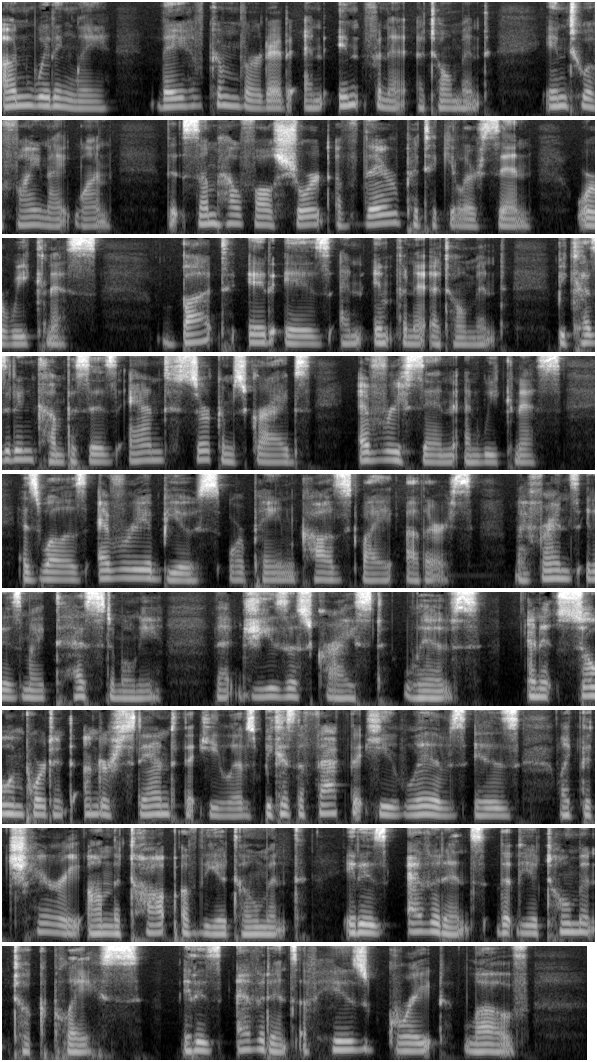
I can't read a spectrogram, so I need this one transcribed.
Unwittingly, they have converted an infinite atonement into a finite one that somehow falls short of their particular sin or weakness, but it is an infinite atonement because it encompasses and circumscribes every sin and weakness, as well as every abuse or pain caused by others. My friends, it is my testimony that Jesus Christ lives. And it's so important to understand that he lives because the fact that he lives is like the cherry on the top of the atonement. It is evidence that the atonement took place. It is evidence of His great love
